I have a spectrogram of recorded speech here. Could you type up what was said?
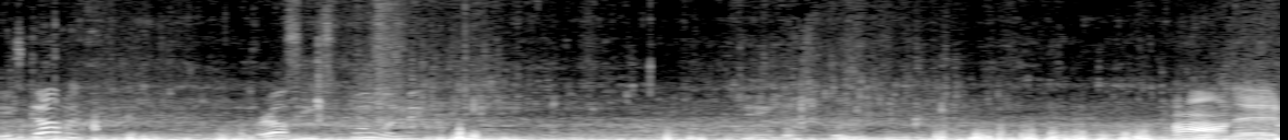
He's coming. Or else he's fooling me. He ain't gonna spook. On, Dad.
